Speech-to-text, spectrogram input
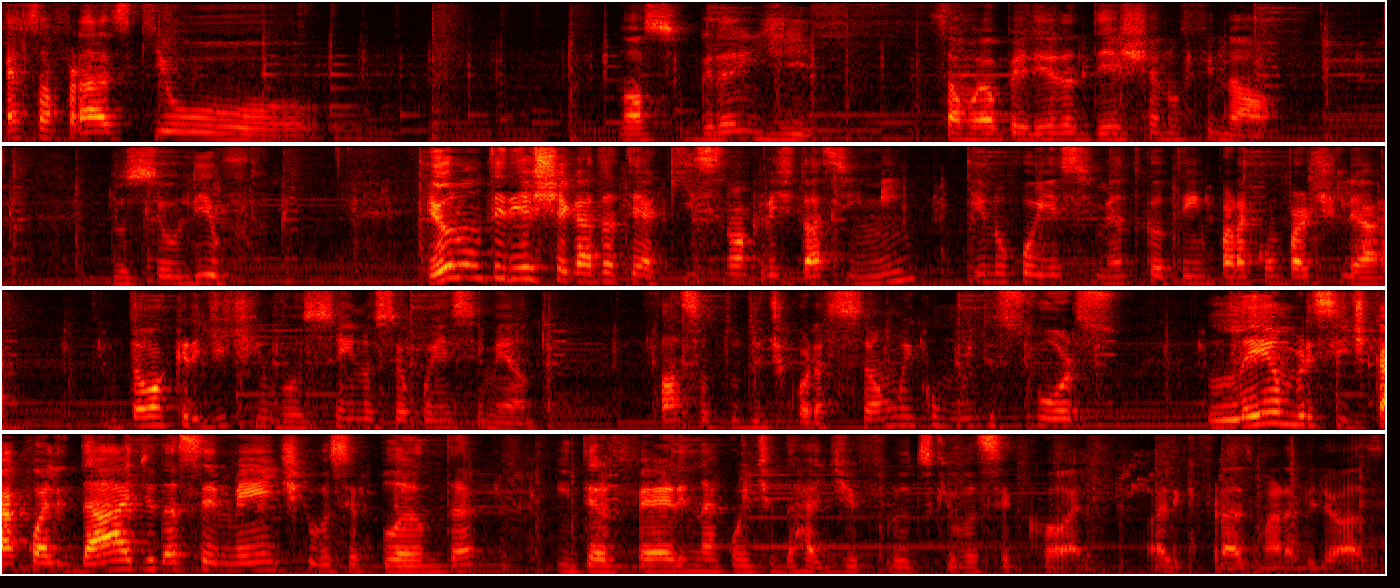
essa frase que o nosso grande Samuel Pereira deixa no final do seu livro. Eu não teria chegado até aqui se não acreditasse em mim e no conhecimento que eu tenho para compartilhar. Então acredite em você e no seu conhecimento. Faça tudo de coração e com muito esforço. Lembre-se de que a qualidade da semente que você planta interfere na quantidade de frutos que você colhe. Olha que frase maravilhosa.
